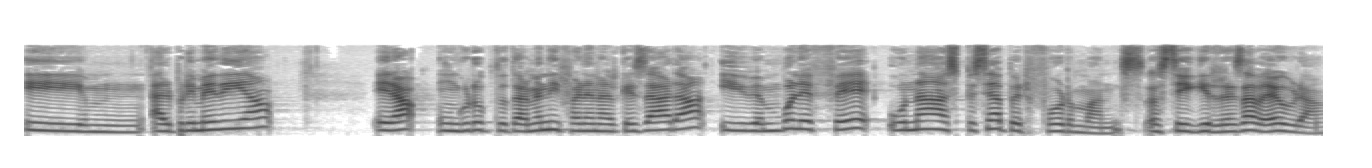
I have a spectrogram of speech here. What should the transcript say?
I mm, el primer dia era un grup totalment diferent al que és ara i vam voler fer una espècie de performance, o sigui, res a veure.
